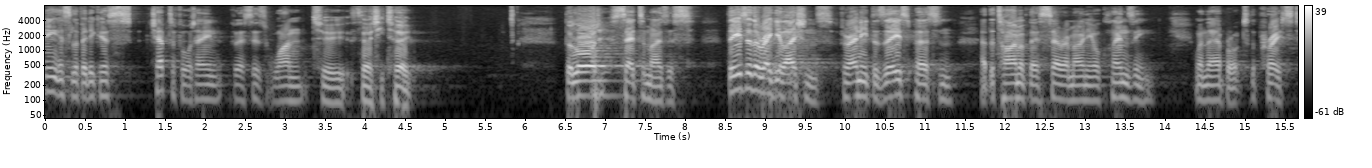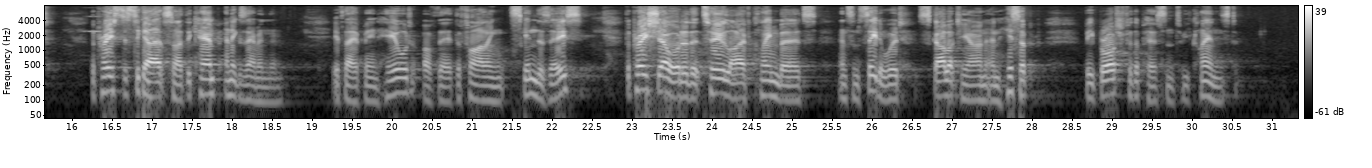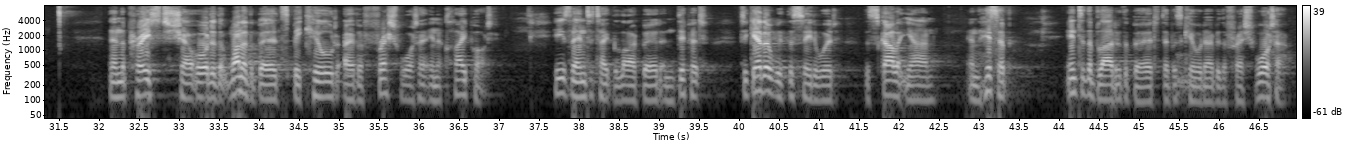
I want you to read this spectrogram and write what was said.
is Leviticus chapter 14, verses 1 to 32. The Lord said to Moses, These are the regulations for any diseased person at the time of their ceremonial cleansing when they are brought to the priest. The priest is to go outside the camp and examine them. If they have been healed of their defiling skin disease, the priest shall order that two live clean birds and some cedar wood, scarlet yarn, and hyssop be brought for the person to be cleansed. Then the priest shall order that one of the birds be killed over fresh water in a clay pot. He is then to take the live bird and dip it, together with the cedar wood, the scarlet yarn, and the hyssop, into the blood of the bird that was killed over the fresh water.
